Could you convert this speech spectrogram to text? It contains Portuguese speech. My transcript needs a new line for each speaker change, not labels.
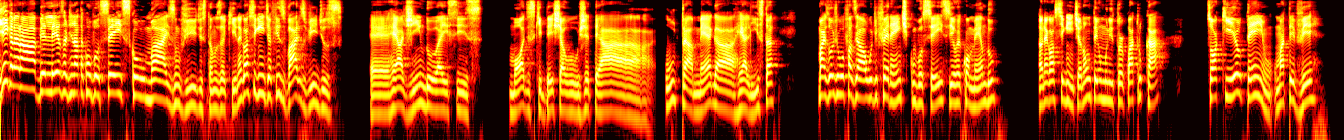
E aí galera, beleza? De nata com vocês com mais um vídeo, estamos aqui. Negócio é seguinte, já fiz vários vídeos é, reagindo a esses mods que deixa o GTA ultra mega realista. Mas hoje eu vou fazer algo diferente com vocês e eu recomendo. É o negócio seguinte, eu não tenho um monitor 4K, só que eu tenho uma TV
